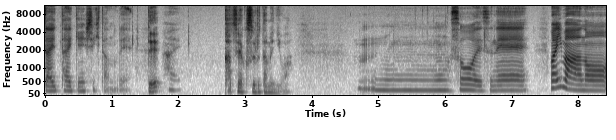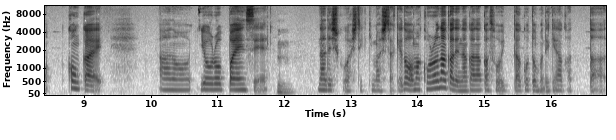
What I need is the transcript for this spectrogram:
際体験してきたので、で、はい、活躍するためには？うーんそうですね、まあ、今あの今回あのヨーロッパ遠征うん。なでしこがしてきましたけど、まあ、コロナ禍でなかなかそういったこともできなかった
